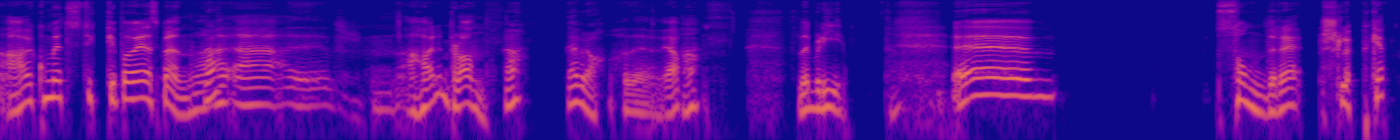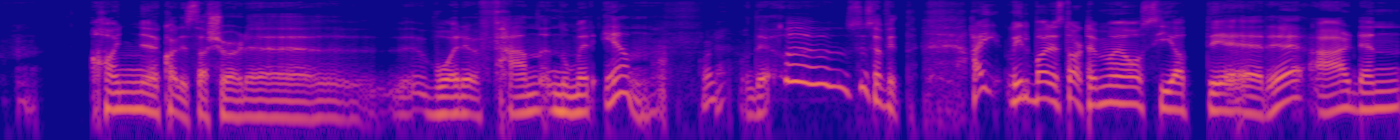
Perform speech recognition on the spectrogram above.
Jeg har kommet et stykke på vei, Espen. Jeg, jeg, jeg har en plan. Ja, Det er bra. Det, ja. Ja. Så det blir. Eh, Sondre Sløpke, han kaller seg sjøl vår fan nummer én. Og det øh, syns jeg er fint. Hei, vil bare starte med å si at dere er den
